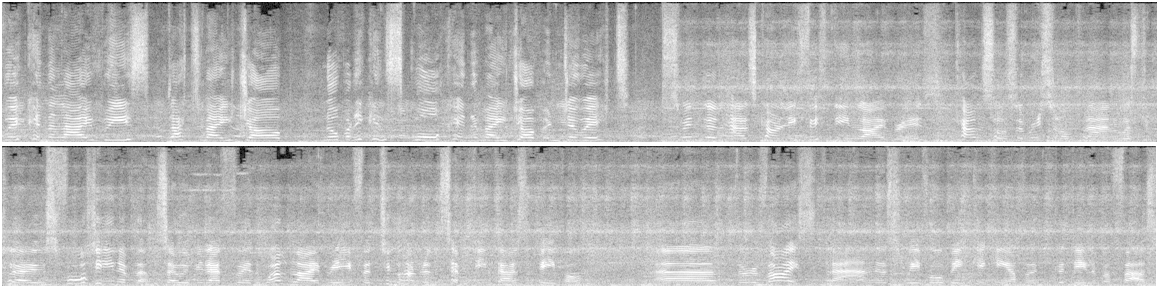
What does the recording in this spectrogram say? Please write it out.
work in the libraries. That's my job. Nobody can squawk into my job and do it. Swindon has currently 15 libraries. Council's original plan was to close 14 of them, so we'd be left with one library for 217,000 people. Uh, the revised plan, as we've all been kicking up a good deal of a fuss,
